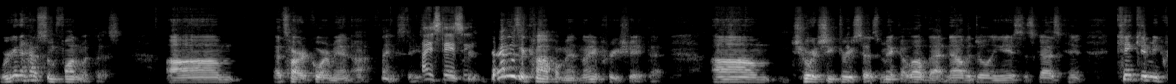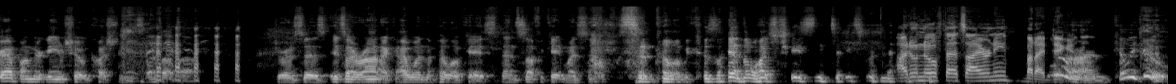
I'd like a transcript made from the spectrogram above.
We're going to have some fun with this. Um, that's hardcore, man. Uh, thanks, Stacey. Hi, Stacey. That is a compliment, and I appreciate that. Um, George C3 says, Mick, I love that. Now the dueling aces guys can't, can't give me crap on their game show questions. Jordan says, It's ironic. I win the pillowcase, then suffocate myself, said Pillow, because I had to watch Jason Takes Manhattan. I don't know if that's irony, but I dig Come it. Kelly who?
